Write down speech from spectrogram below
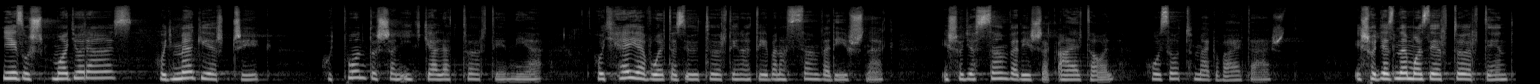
Jézus magyaráz, hogy megértsék, hogy pontosan így kellett történnie, hogy helye volt az ő történetében a szenvedésnek, és hogy a szenvedések által hozott megváltást. És hogy ez nem azért történt,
